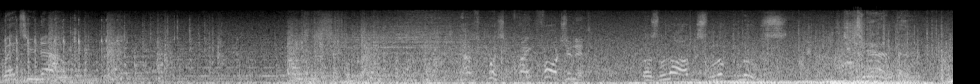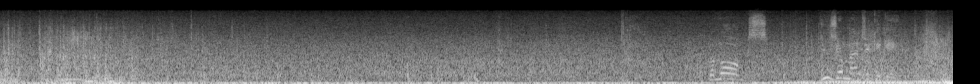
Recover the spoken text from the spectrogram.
Where to now? That was quite fortunate. Those logs look loose. The logs. Use your magic again.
